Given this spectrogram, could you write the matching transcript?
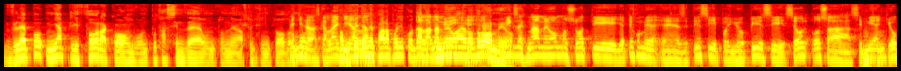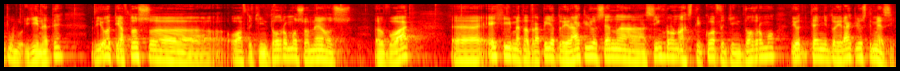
βλέπω μια πληθώρα κόμβων που θα συνδέουν το νέο αυτοκινητόδρομο. Ναι, κύριε Δασκαλάκη, θα μου πείτε αλλά- είναι πάρα πολύ κοντά αλλά από το να μην- νέο ε, αεροδρόμιο. Μην ξεχνάμε όμως ότι. Γιατί έχουμε ε, ζητήσει υπογειοποίηση σε ό, όσα σημεία και όπου γίνεται, διότι αυτός ο αυτοκινητόδρομος, ο νέος ΒΟΑΚ, ε, έχει μετατραπεί για το Ηράκλειο σε ένα σύγχρονο αστικό αυτοκινητόδρομο, διότι τέμνει το Ηράκλειο στη μέση.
